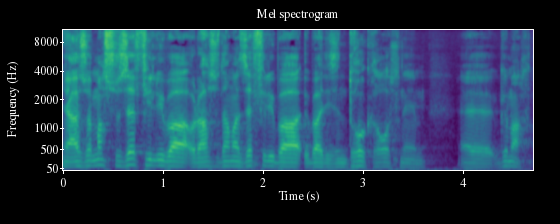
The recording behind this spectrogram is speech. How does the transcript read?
Ja, also machst du sehr viel über, oder hast du damals sehr viel über, über diesen Druck rausnehmen äh, gemacht.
